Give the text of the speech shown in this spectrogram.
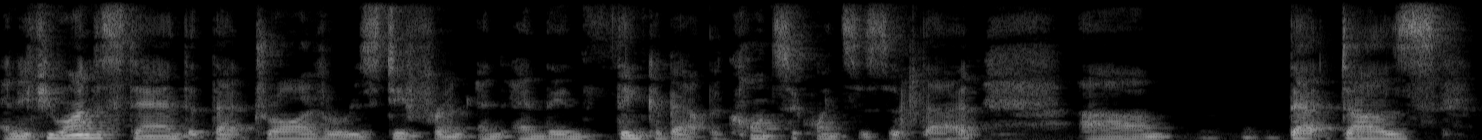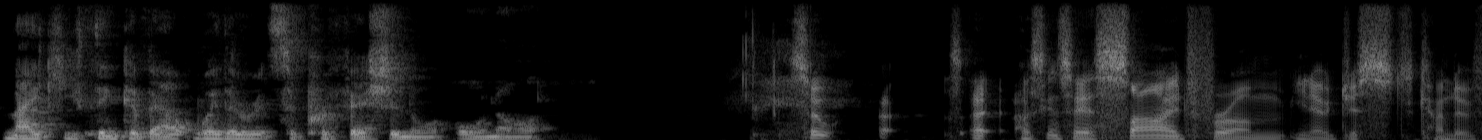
And if you understand that that driver is different and, and then think about the consequences of that, um, that does make you think about whether it's a profession or, or not. So I was going to say, aside from you know just kind of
